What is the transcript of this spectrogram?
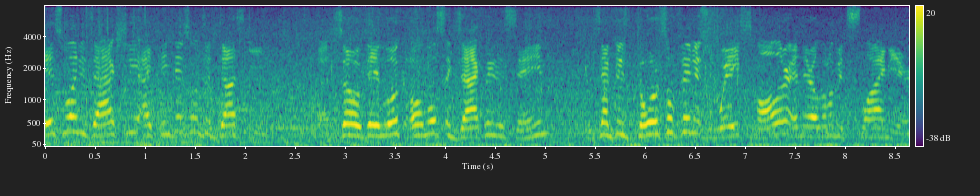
this one is actually, I think this one's a Dusky. So they look almost exactly the same, except this dorsal fin is way smaller and they're a little bit slimier.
